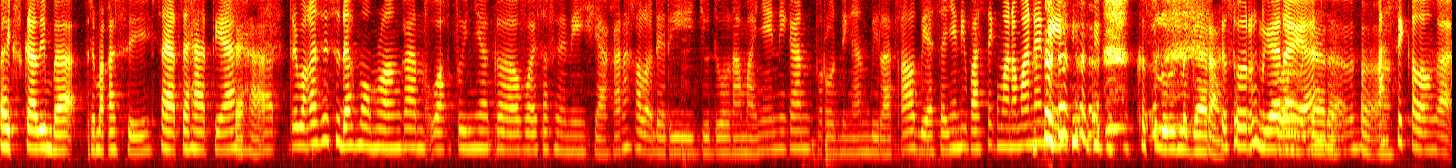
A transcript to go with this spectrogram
Baik sekali Mbak, terima kasih. Sehat-sehat ya. Sehat. Terima kasih sudah mau meluangkan waktunya ke Voice of Indonesia. Karena kalau dari judul namanya ini kan perundingan bilateral, biasanya nih pasti ke mana-mana nih. ke seluruh negara. Ke seluruh negara seluruh ya. Negara. Asik kalau nggak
